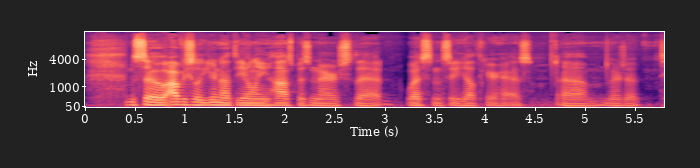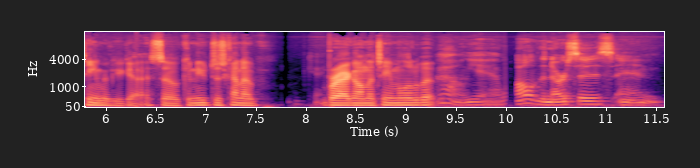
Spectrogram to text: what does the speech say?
So, obviously, you're not the only hospice nurse that West Tennessee Healthcare has. Um, there's a team of you guys. So, can you just kind of Okay. brag on the team a little bit? Oh yeah, all of the nurses and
